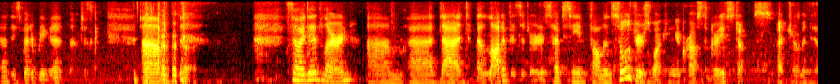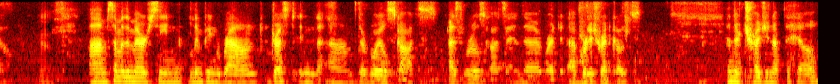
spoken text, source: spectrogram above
God, these better be good. No, just kidding. Um, so I did learn um, uh, that a lot of visitors have seen fallen soldiers walking across the gravestones at Drummond Hill. yes. Um, some of them are seen limping around, dressed in um, the Royal Scots, as the Royal Scots and the red, uh, British Redcoats. And they're trudging up the hill,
